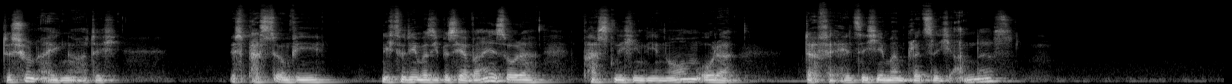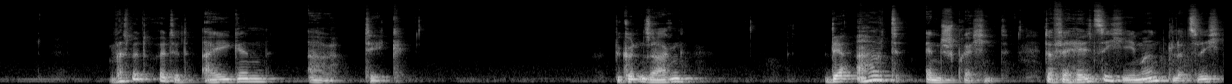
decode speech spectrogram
Das ist schon eigenartig. Es passt irgendwie nicht zu dem, was ich bisher weiß oder passt nicht in die Norm oder da verhält sich jemand plötzlich anders. Was bedeutet eigenartig? Wir könnten sagen, der Art entsprechend. Da verhält sich jemand plötzlich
